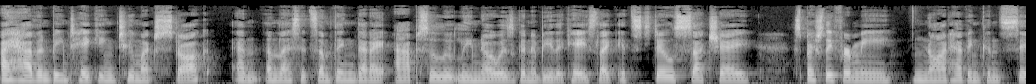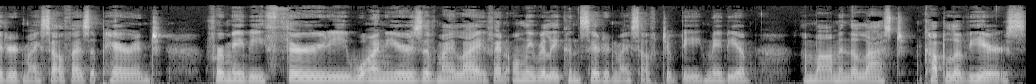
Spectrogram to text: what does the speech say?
I haven't been taking too much stock and unless it's something that I absolutely know is going to be the case. Like it's still such a, especially for me, not having considered myself as a parent for maybe 31 years of my life and only really considered myself to be maybe a, a mom in the last couple of years.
